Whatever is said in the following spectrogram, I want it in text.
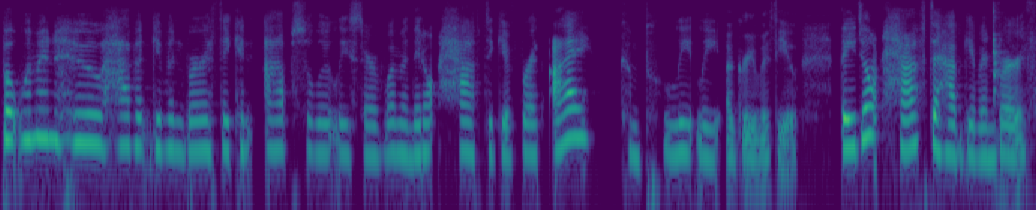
but women who haven't given birth, they can absolutely serve women. They don't have to give birth. I completely agree with you. They don't have to have given birth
